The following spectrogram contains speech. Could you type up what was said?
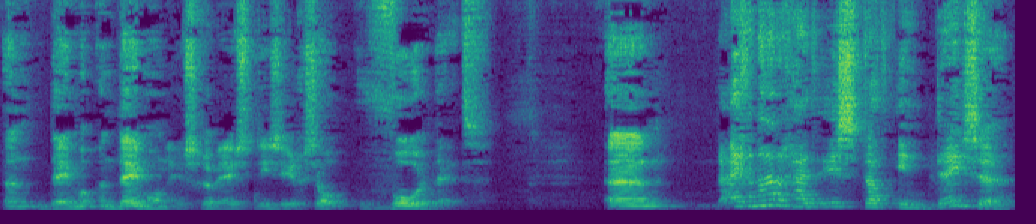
een demon, een demon is geweest die zich zo voordeed. En de eigenaardigheid is dat in deze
